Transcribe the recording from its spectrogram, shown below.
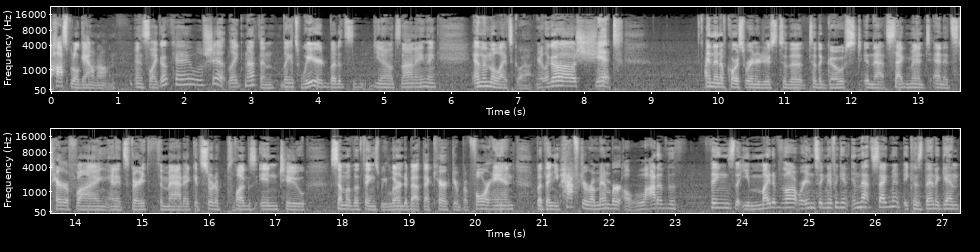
a hospital gown on. And it's like, okay, well shit, like nothing. Like it's weird, but it's you know, it's not anything. And then the lights go out. And you're like, "Oh shit." And then of course we're introduced to the to the ghost in that segment and it's terrifying and it's very thematic. It sort of plugs into some of the things we learned about that character beforehand but then you have to remember a lot of the things that you might have thought were insignificant in that segment because then again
